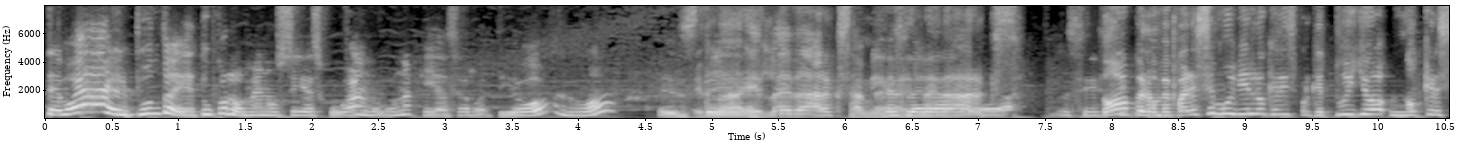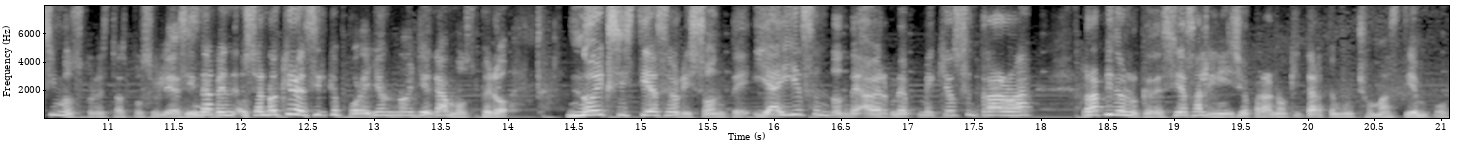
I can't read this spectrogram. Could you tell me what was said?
te voy a dar el punto de que tú por lo menos sigues jugando. Una que ya se retiró, ¿no? Este, es, la, es la Darks, amiga. Es, la, Darks. No, pero me parece muy bien lo que dices, porque tú y yo no crecimos con estas posibilidades. O sea, no quiero decir que por ello no llegamos, pero no existía ese horizonte. Y ahí es en donde, a ver, me, me quiero centrar ahora rápido en lo que decías al inicio para no quitarte mucho más tiempo.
